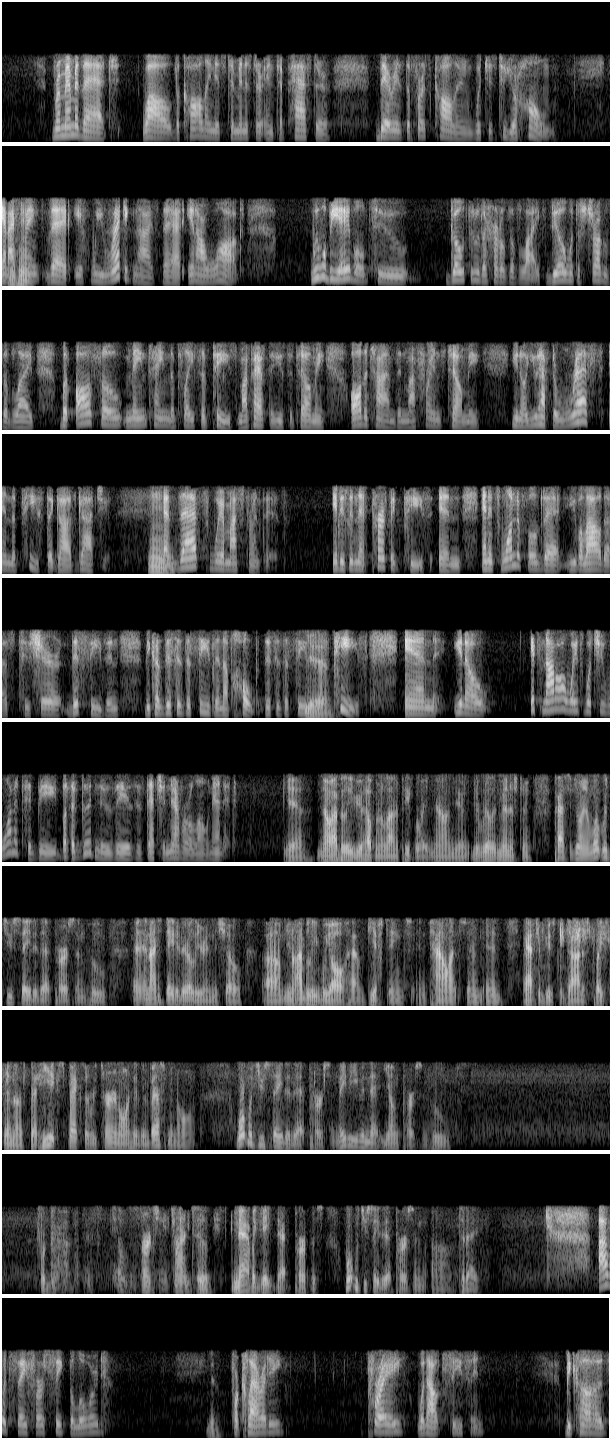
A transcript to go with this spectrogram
Remember that while the calling is to minister and to pastor, there is the first calling, which is to your home. And I Mhm. think that if we recognize that in our walk, we will be able to go through the hurdles of life, deal with the struggles of life, but also maintain the place of peace. My pastor used to tell me all the times, and my friends tell me, you know, you have to rest in the peace that God's got you. Mm. And that's where my strength is. It is in that perfect peace and and it's wonderful that you've allowed us to share this season because this is the season of hope. This is the season Yeah. of peace. And you know, it's not always what you want it to be, but the good news is is that you're never alone in it. Yeah. No, I believe you're helping a lot of people right now, and you're you're really ministering. Pastor Joanne, what would you say to that person who, and, and I stated earlier in the show, um, you know, I believe we all have giftings and talents and and attributes that God has placed in us that He expects a return on His investment on. What would you say to that person, maybe even that young person who, for God, but is still searching, trying to navigate that purpose? What would you say to that person uh, today? I would say first seek the Lord Yeah. for clarity. Pray without ceasing. Because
